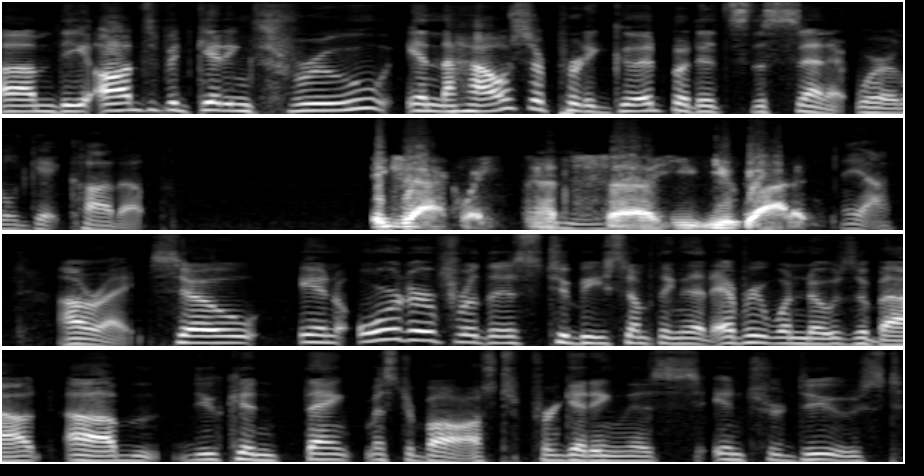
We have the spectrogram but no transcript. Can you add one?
Um, the odds of it getting through in the House are pretty good, but it's the Senate where it'll get caught up. Exactly. That's Mm-hmm. uh, you, you got it. Yeah. All right. So, in order for this to be something that everyone knows about, um, you can thank Mr. Bost for getting this introduced.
